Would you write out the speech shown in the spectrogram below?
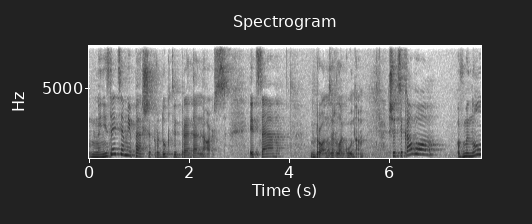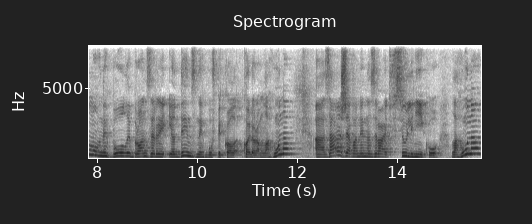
мені здається, мій перший продукт від бренда NARS. І це бронзер Лагуна. Що цікаво, в минулому в них були бронзери, і один з них був під кол- кольором Лагуна, зараз же вони називають всю лінійку Лагуна,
